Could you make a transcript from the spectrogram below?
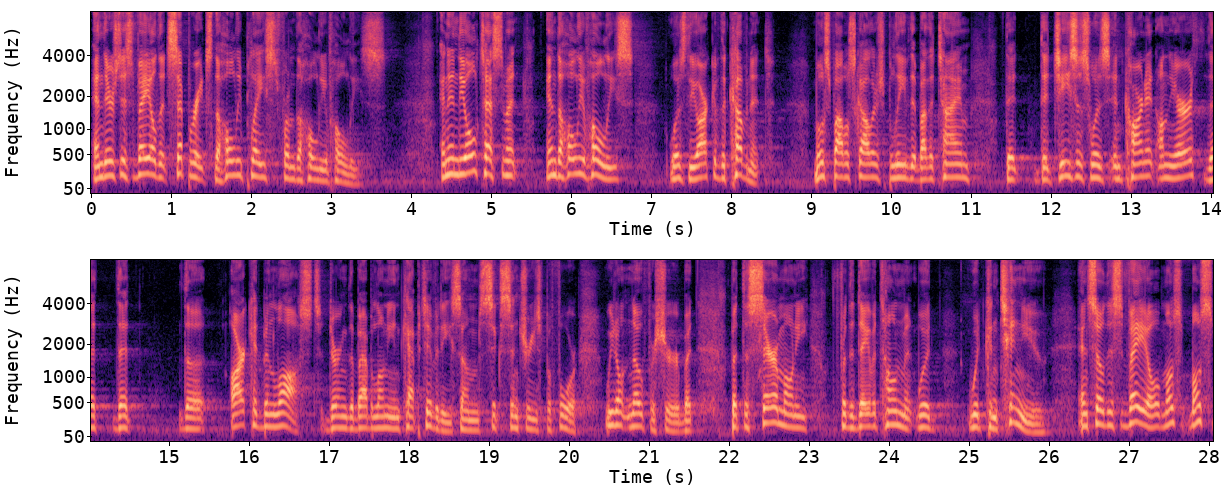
And there's this veil that separates the holy place from the Holy of Holies. And in the Old Testament, in the Holy of Holies was the Ark of the Covenant. Most Bible scholars believe that by the time that, that Jesus was incarnate on the earth, that, that the ark had been lost during the Babylonian captivity some six centuries before. We don't know for sure, but, but the ceremony for the Day of Atonement would, would continue. And so, this veil, most, most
